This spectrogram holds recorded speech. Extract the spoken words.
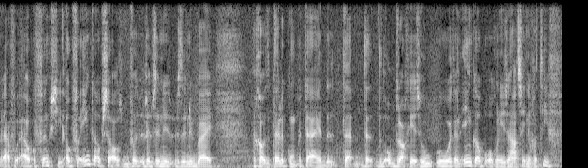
ja, voor elke functie. Ook voor inkoop zelfs. We zitten nu, nu bij een grote telecompartij. De, opdracht is, hoe, hoe wordt een inkooporganisatie innovatief?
